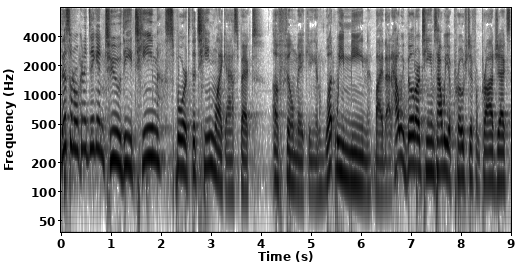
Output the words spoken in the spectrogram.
This one, we're going to dig into the team sport, the team like aspect of filmmaking, and what we mean by that. How we build our teams, how we approach different projects,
